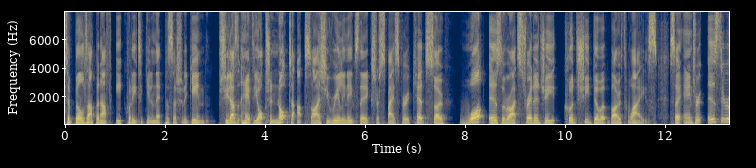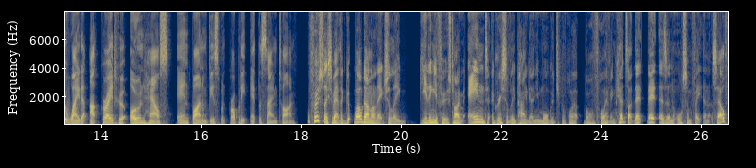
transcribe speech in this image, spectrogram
to build up enough equity to get in that position again. She doesn't have the option not to upsize. She really needs that extra space for her kids. So, what is the right strategy? Could she do it both ways? So, Andrew, is there a way to upgrade her own house and buy an investment property at the same time? Well, firstly, Samantha, well done on actually getting your first home and aggressively paying down your mortgage before, before having kids. Like that, that is an awesome feat in itself.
